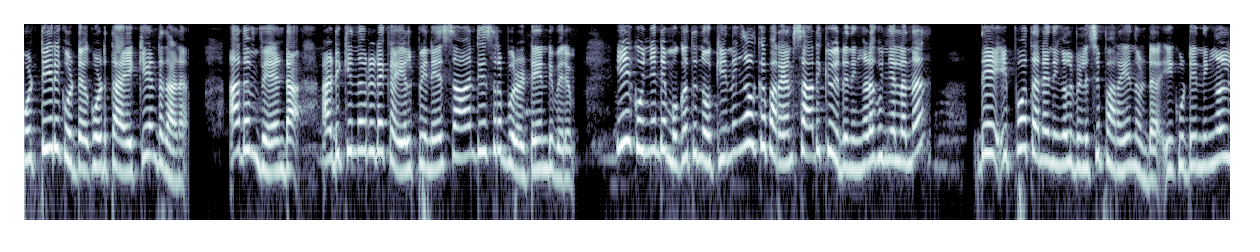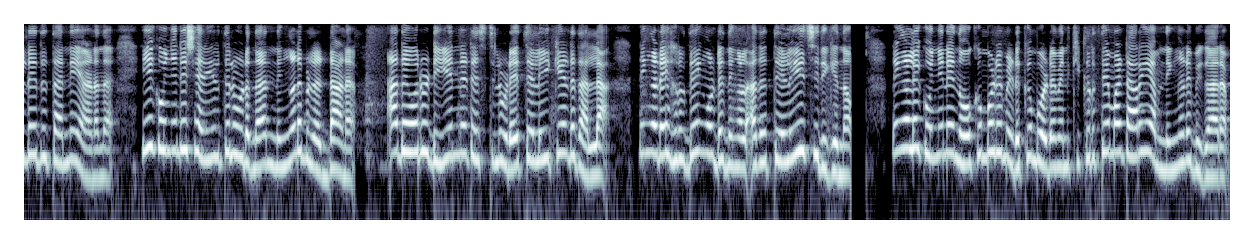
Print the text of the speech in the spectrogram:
പൊട്ടീരി കൊട്ട് കൊടുത്ത് അയക്കേണ്ടതാണ് അതും വേണ്ട. അടിക്കുന്നവരുടെ കയ്യിൽ പിന്നെ സാനിറ്റൈസർ പുരട്ടേണ്ടി വരും. ഈ കുഞ്ഞിന്റെ മുഖത്ത് നോക്കി നിങ്ങൾക്ക് പറയാൻ സാധിക്കുമല്ലോ നിങ്ങളുടെ കുഞ്ഞല്ലെന്ന്? ദേ ഇപ്പോൾ തന്നെ നിങ്ങൾ വിളിച്ച് പറയുന്നുണ്ട്. ഈ കുട്ടി നിങ്ങളുടേത് തന്നെയാണെന്ന്. ഈ കുഞ്ഞിന്റെ ശരീരത്തിലൂടുന്ന നിങ്ങളുടെ ബ്ലഡാണ്. അത് ഒരു ഡി എൻ എ ടെസ്റ്റിലൂടെ തെളിയിക്കേണ്ടതല്ല. നിങ്ങളുടെ ഹൃദയം കൊണ്ട് നിങ്ങൾ അത് തെളിയിച്ചിരിക്കുന്നു. നിങ്ങൾ ഈ കുഞ്ഞിനെ നോക്കുമ്പോഴും എടുക്കുമ്പോഴും എനിക്ക് കൃത്യമായിട്ട് അറിയാം നിങ്ങളുടെ വികാരം.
